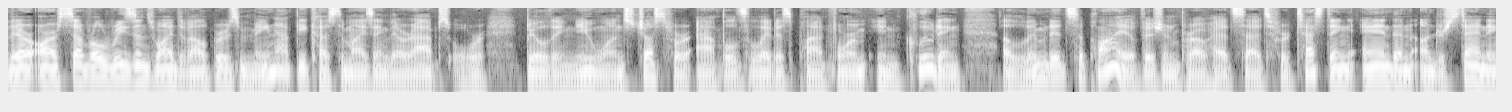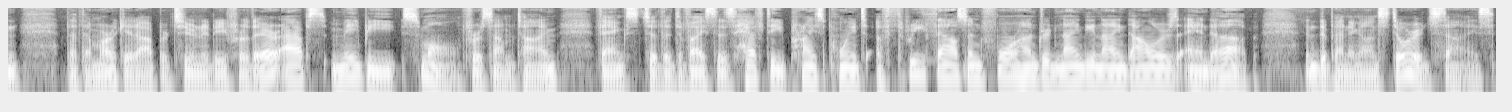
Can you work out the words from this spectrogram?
There are several reasons why developers may not be customizing their apps or building new ones just for Apple's latest platform, including a limited supply of Vision Pro headsets for testing and an understanding that the market opportunity for their apps may be small for some time, thanks to the device's hefty price point of $3,499 and up, depending on storage size.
